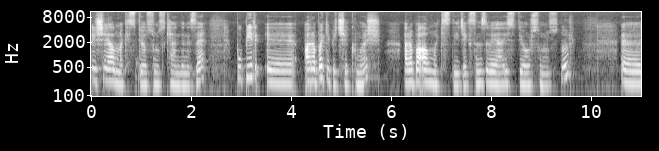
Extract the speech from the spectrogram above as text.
bir şey almak istiyorsunuz kendinize. Bu bir e, araba gibi çıkmış. Araba almak isteyeceksiniz veya istiyorsunuzdur. E,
